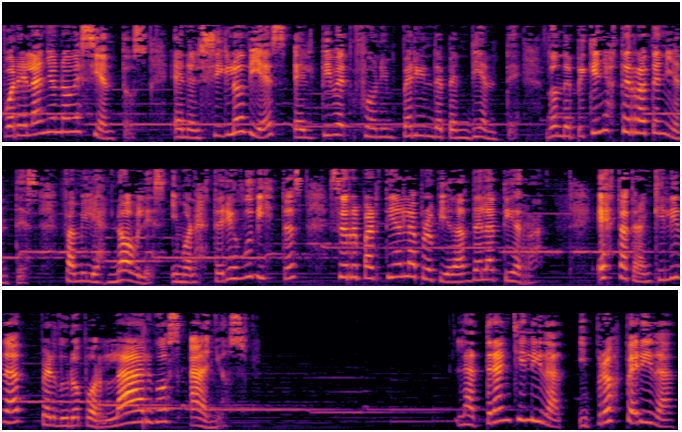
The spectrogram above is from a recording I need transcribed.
Por el año 900, en el siglo X, el Tíbet fue un imperio independiente, donde pequeños terratenientes, familias nobles y monasterios budistas se repartían la propiedad de la tierra. Esta tranquilidad perduró por largos años. La tranquilidad y prosperidad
